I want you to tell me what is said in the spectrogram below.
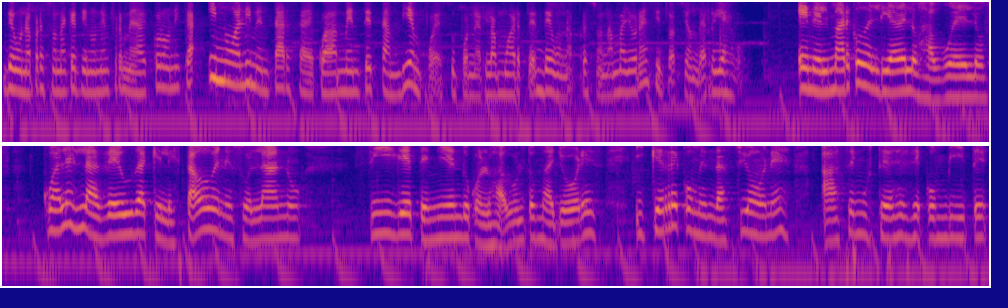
de una persona que tiene una enfermedad crónica y no alimentarse adecuadamente también puede suponer la muerte de una persona mayor en situación de riesgo. En el marco del Día de los Abuelos, ¿cuál es la deuda que el Estado venezolano sigue teniendo con los adultos mayores y qué recomendaciones hacen ustedes desde Convite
